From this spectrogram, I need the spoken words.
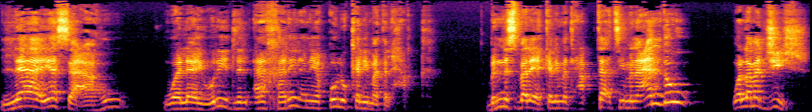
لا يسعه ولا يريد للآخرين أن يقولوا كلمة الحق. بالنسبة له كلمة الحق تأتي من عنده ولا ما تجيش؟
